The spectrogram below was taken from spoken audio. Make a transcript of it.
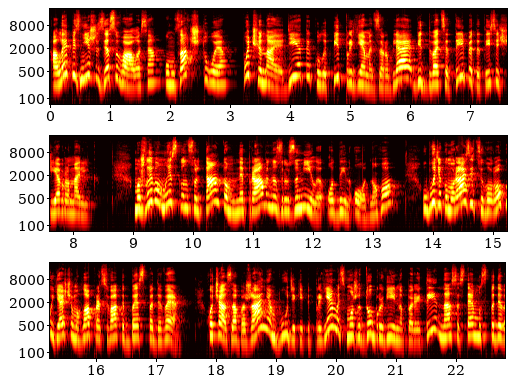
Але пізніше з'ясувалося, умзадштоє починає діяти, коли підприємець заробляє від 25 тисяч євро на рік. Можливо, ми з консультантом неправильно зрозуміли один одного. У будь-якому разі, цього року я ще могла працювати без ПДВ. Хоча за бажанням будь-який підприємець може добровільно перейти на систему з ПДВ.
